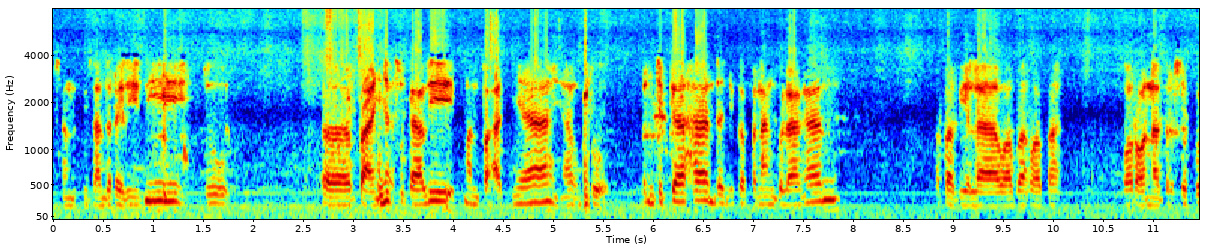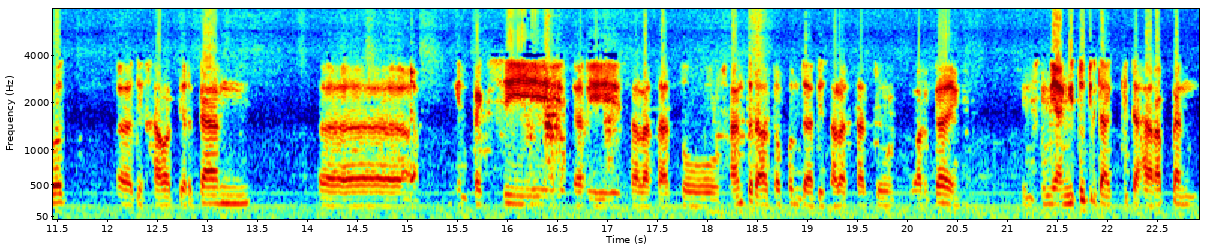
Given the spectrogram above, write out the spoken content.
pesantren-pesantren ini itu eh, banyak sekali manfaatnya ya untuk pencegahan dan juga penanggulangan apabila wabah-wabah corona tersebut eh, dikhawatirkan eh, infeksi dari salah satu santri ataupun dari salah satu keluarga yang yang itu tidak kita harapkan.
